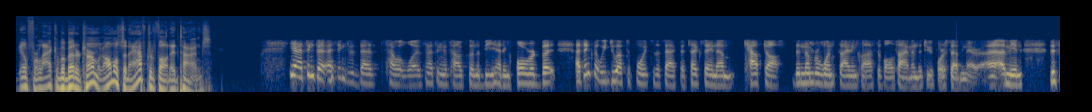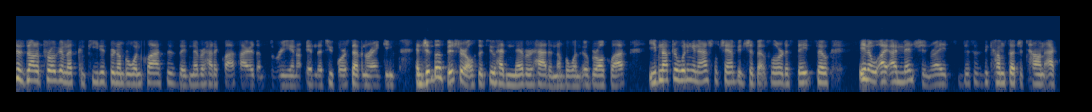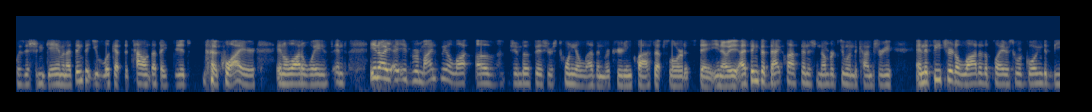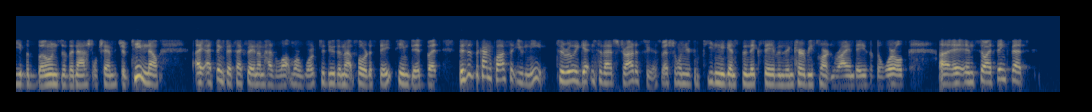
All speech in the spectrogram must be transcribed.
know, for lack of a better term, almost an afterthought at times. Yeah, I think that I think that that's how it was, and I think that's how it's going to be heading forward. But I think that we do have to point to the fact that Texas A&M capped off the number one signing class of all time in the 247 era. I, I mean, this is not a program that's competed for number one classes. They've never had a class higher than three in, in the 247 rankings. And Jimbo Fisher also too had never had a number one overall class, even after winning a national championship at Florida State. So you know, I, I mentioned, right, this has become such a talent acquisition game. And I think that you look at the talent that they did acquire in a lot of ways. And, you know, I, it reminds me a lot of Jimbo Fisher's 2011 recruiting class at Florida State. You know, I think that that class finished number two in the country, and it featured a lot of the players who are going to be the bones of a national championship team. Now, I, I think that Texas A&M has a lot more work to do than that Florida State team did. But this is the kind of class that you need to really get into that stratosphere, especially when you're competing against the Nick Sabans and Kirby Smart and Ryan Days of the world. Uh, and so I think that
